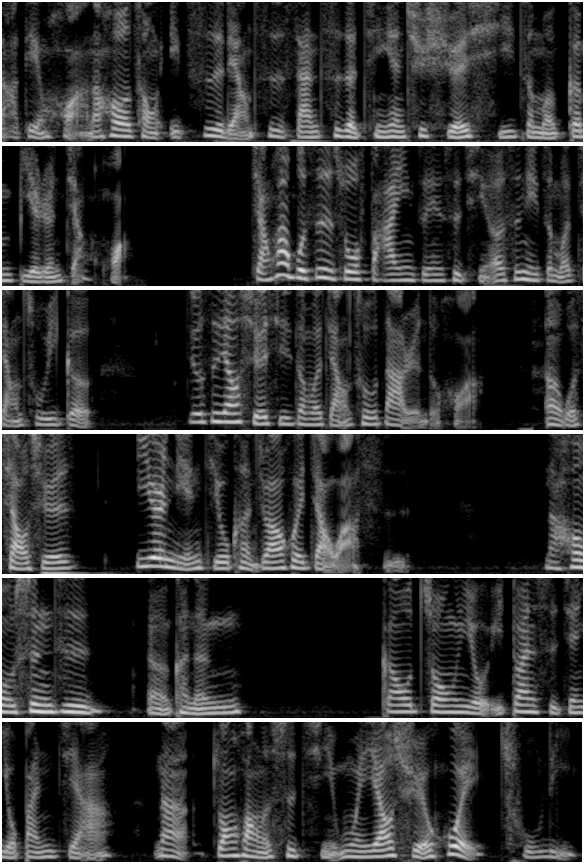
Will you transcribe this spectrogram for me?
打电话，然后从一次、两次、三次的经验去学习怎么跟别人讲话。讲话不是说发音这件事情，而是你怎么讲出一个，就是要学习怎么讲出大人的话。呃，我小学一二年级，我可能就要会叫瓦斯，然后甚至呃，可能高中有一段时间有搬家，那装潢的事情我们也要学会处理。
